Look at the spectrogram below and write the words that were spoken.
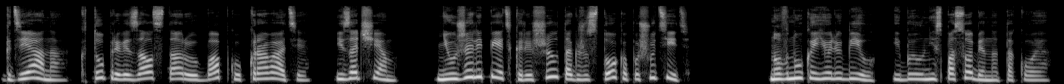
Где она? Кто привязал старую бабку к кровати? И зачем? Неужели Петька решил так жестоко пошутить? Но внук ее любил и был не способен на такое.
